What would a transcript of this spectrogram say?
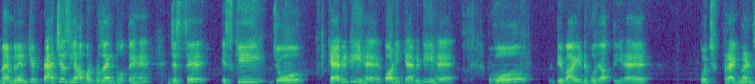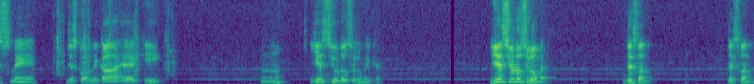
मेम्ब्रेन के पैचेस यहाँ पर प्रेजेंट होते हैं, जिससे इसकी जो कैविटी है बॉडी कैविटी है वो डिवाइड हो जाती है कुछ फ्रेगमेंट्स में जिसको हमने कहा है कि हम्म, ये स्यूडोसिलोमिक है। ये स्यूडोसिलोम है दिस वन दिस वन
